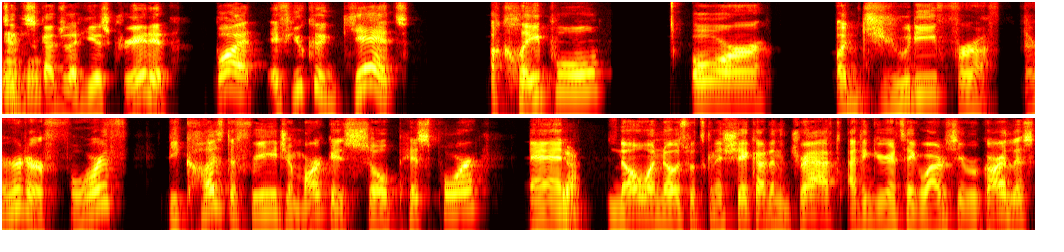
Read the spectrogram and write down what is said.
to mm-hmm. the schedule that he has created. But if you could get a Claypool or a Jeudy for a third or fourth, because the free agent market is so piss poor and yeah. no one knows what's going to shake out in the draft, I think you're going to take a wide receiver regardless.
